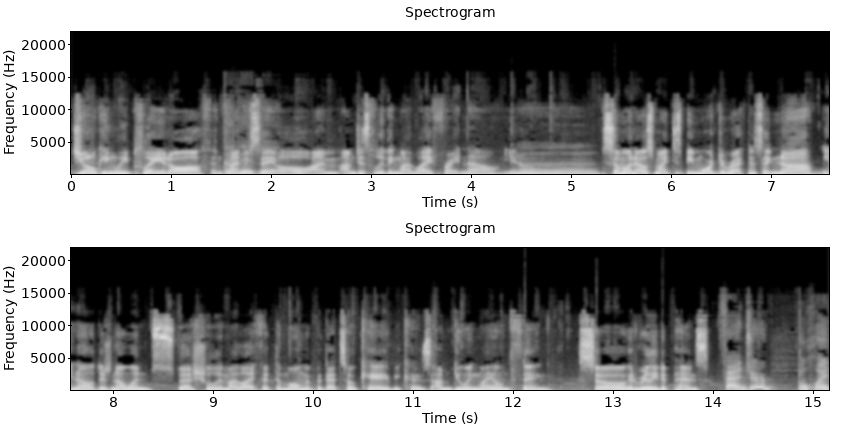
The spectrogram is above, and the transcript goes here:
jokingly play it off and kind of say, oh, I'm, I'm just living my life right now. You know, mm. someone else might just be more direct and say, nah, you know, there's no one special in my life at the moment, but that's okay because I'm doing my own thing. So it really depends. 反正就是 不会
